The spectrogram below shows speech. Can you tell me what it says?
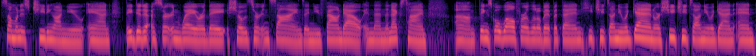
someone is cheating on you and they did it a certain way or they showed certain signs and you found out, and then the next time um, things go well for a little bit, but then he cheats on you again or she cheats on you again, and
